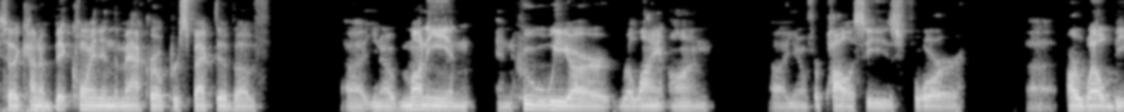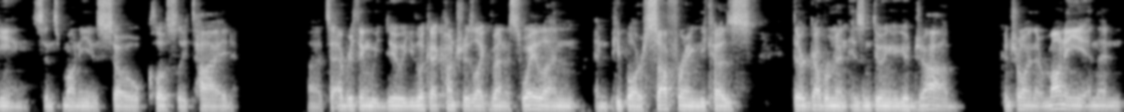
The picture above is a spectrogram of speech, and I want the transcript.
to kind of bitcoin in the macro perspective of uh you know money and and who we are reliant on uh you know for policies for uh, our well-being since money is so closely tied uh, to everything we do. You look at countries like Venezuela, and and people are suffering because their government isn't doing a good job controlling their money, and then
